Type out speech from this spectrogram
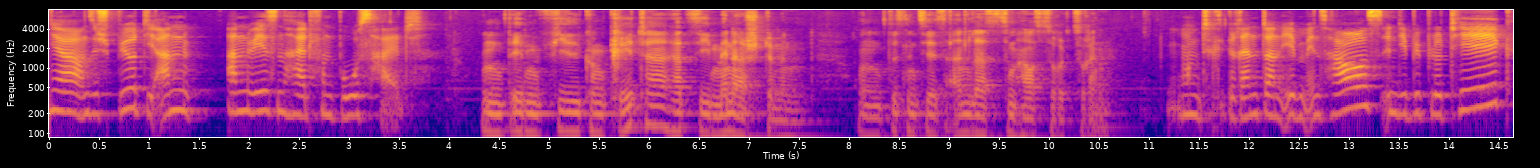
Ja, und sie spürt die An Anwesenheit von Bosheit. Und eben viel konkreter hat sie Männerstimmen. Und das nimmt sie als Anlass, zum Haus zurückzurennen. Und rennt dann eben ins Haus, in die Bibliothek.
